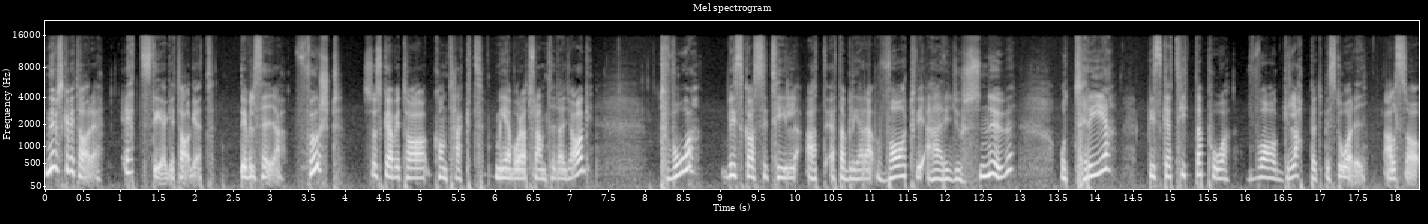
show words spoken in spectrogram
nu ska vi ta det ett steg i taget. Det vill säga, först så ska vi ta kontakt med vårt framtida jag. Två, vi ska se till att etablera vart vi är just nu. Och tre, vi ska titta på vad glappet består i. Alltså,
